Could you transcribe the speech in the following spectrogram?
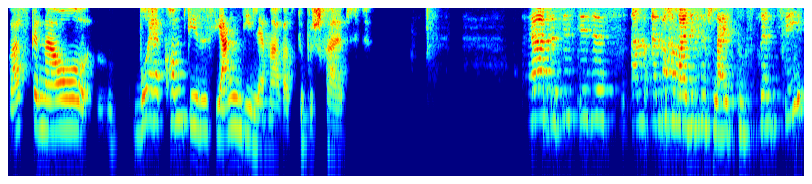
Was genau, woher kommt dieses Young-Dilemma, was du beschreibst? Ja, das ist dieses, ähm, einfach einmal dieses Leistungsprinzip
